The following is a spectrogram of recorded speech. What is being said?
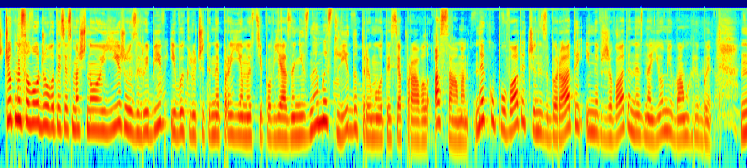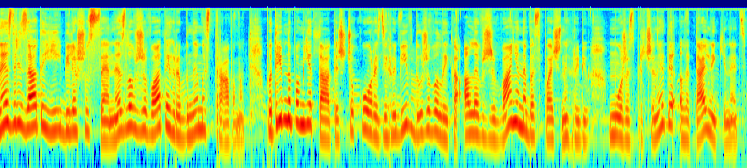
Щоб насолоджуватися смачною їжею з грибів і виключити неприємності, пов'язані з ними, слід дотримуватися правил, а саме не купувати чи не збирати і не вживати незнайомі вам гриби, не зрізати їх біля шосе, не зловживати грибними стравами. Потрібно пам'ятати, що користь грибів дуже велика, але вживання небезпечних грибів може спричинити летальний кінець.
